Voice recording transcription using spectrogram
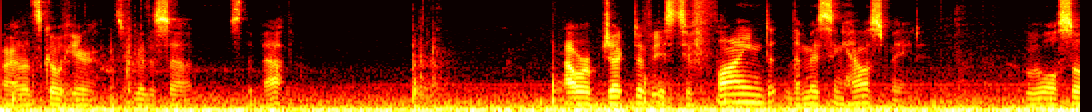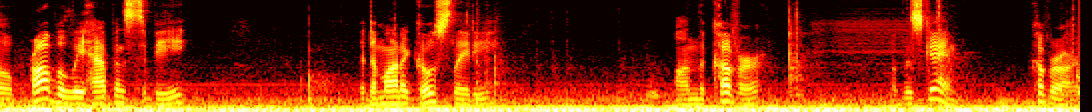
Alright, let's go here. Let's figure this out. It's the bathroom. Our objective is to find the missing housemaid, who also probably happens to be the demonic ghost lady on the cover of this game. Cover art.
